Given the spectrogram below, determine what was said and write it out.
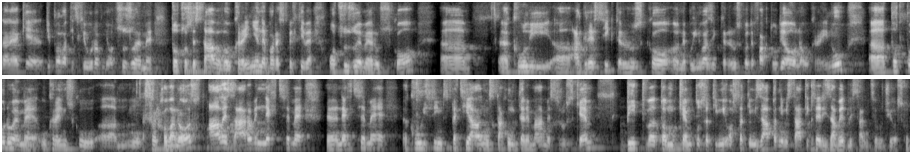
na nějaké diplomatické úrovni odsuzujeme to, co se stává v Ukrajině, nebo respektive odsuzujeme Rusko, Eh, kvůli eh, agresi, kterou Rusko, eh, nebo invazi, které Rusko de facto udělalo na Ukrajinu. Podporujeme ukrajinskou svrchovanost, ale zároveň nechceme, nechceme kvůli svým speciálním vztahům, které máme s Ruskem, být v tom kempu s těmi ostatními západními státy, které zavedly sankce vůči Rusku.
